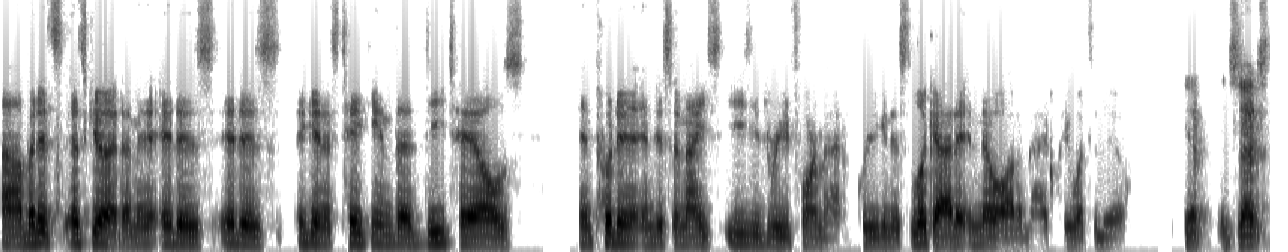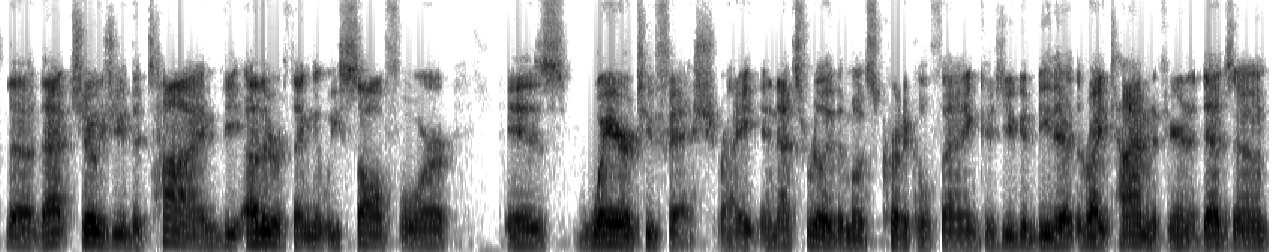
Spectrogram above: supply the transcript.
Uh, but it's it's good. I mean it is it is again it's taking the details and putting it in just a nice easy to read format where you can just look at it and know automatically what to do yep and so that's the that shows you the time. The other thing that we solve for is where to fish right? And that's really the most critical thing because you could be there at the right time and if you're in a dead zone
